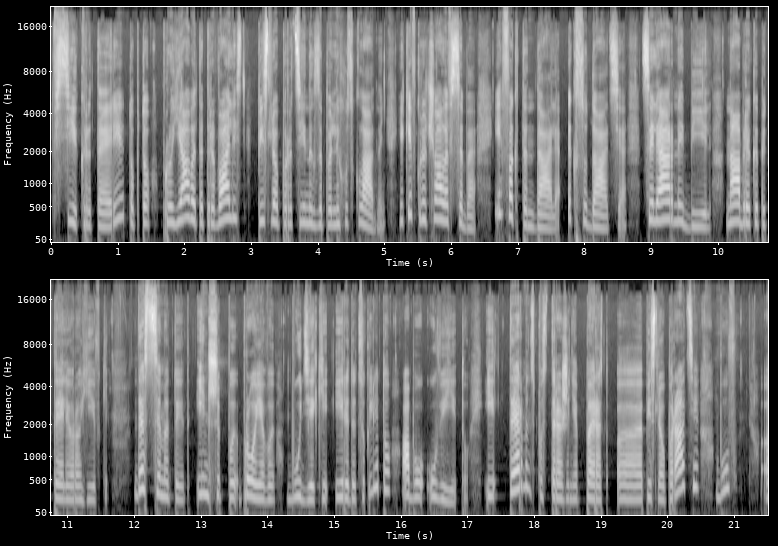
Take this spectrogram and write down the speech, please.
всі критерії, тобто прояви та тривалість післяопераційних запальних ускладнень, які включали в себе і фактендаля, ексудація, целярний біль, набряк епітелію рогівки, десциметит, інші прояви будь-які іридоцикліту або увіїту. І термін спостереження перед, е, після операції був е,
